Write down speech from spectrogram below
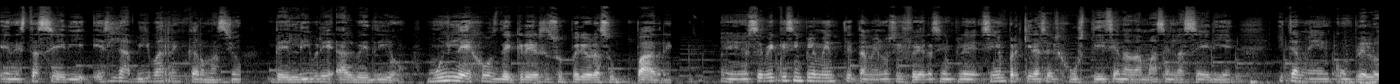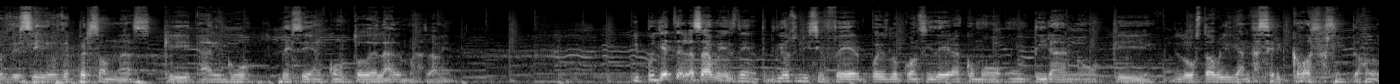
en esta serie es la viva reencarnación del libre albedrío, muy lejos de creerse superior a su padre. Eh, se ve que simplemente también Lucifer siempre, siempre quiere hacer justicia nada más en la serie y también cumple los deseos de personas que algo desean con todo el alma, ¿saben? Y pues ya te la sabes, de entre Dios y Lucifer pues lo considera como un tirano que lo está obligando a hacer cosas y todo,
